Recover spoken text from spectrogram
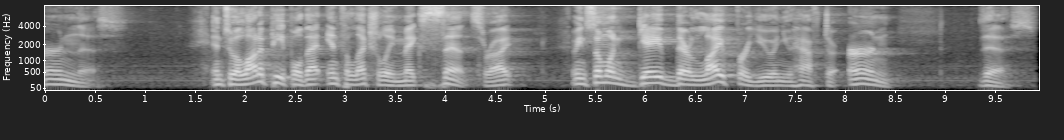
Earn this. And to a lot of people, that intellectually makes sense, right? I mean, someone gave their life for you and you have to earn this.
